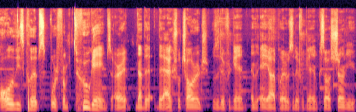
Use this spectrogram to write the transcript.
all of these clips were from two games, alright? Now, the, the actual charge was a different game, and the AI player was a different game, because I was showing you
